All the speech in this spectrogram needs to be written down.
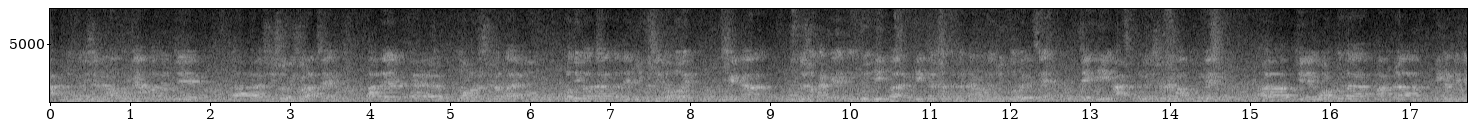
আর্ট কম্পিটিশনের মাধ্যমে আমাদের যে আহ, শিশু কিশোর আছে তাদের মননশীলতা এবং প্রতিভাটা তাদের বিকশিত হয়, সেটা উদ্দেশ্য থাকে। কিন্তু এইবার এটার সাথে সাথে আমাদের যুক্ত হয়েছে যে এই আর্ট কম্পিটিশনের মাধ্যমে যে অর্থটা আমরা এখান থেকে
